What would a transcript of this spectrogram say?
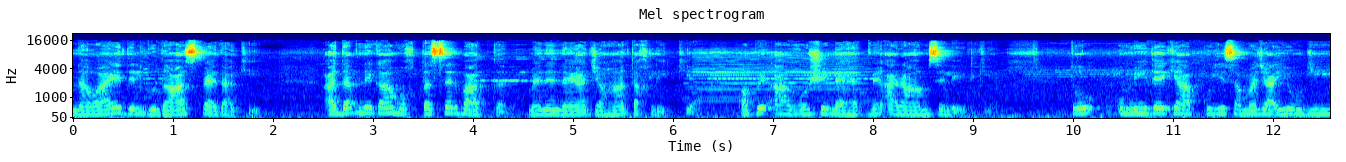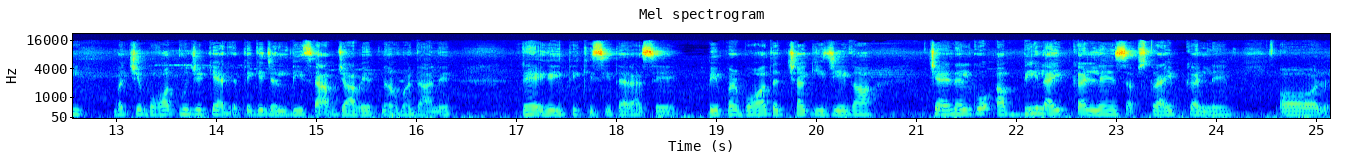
नवाए दिल गुदास पैदा की। अदब ने कहा, मुख्तसर बात कर, मैंने नया जहाँ तख्लीक किया। और फिर आगोशी लहद में आराम से लेट किया। तो उम्मीद है कि आपको ये समझ आई होगी। बच्चे बहुत मुझे कह रहे थे कि जल्दी से आप जावेद नामा डालें। रह गई थी किसी तरह से। पेपर बहुत अच्छा कीजिएगा। चैनल को अब भी लाइक कर लें, सब्सक्राइब कर लें और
